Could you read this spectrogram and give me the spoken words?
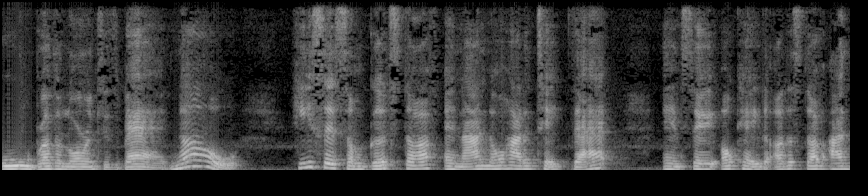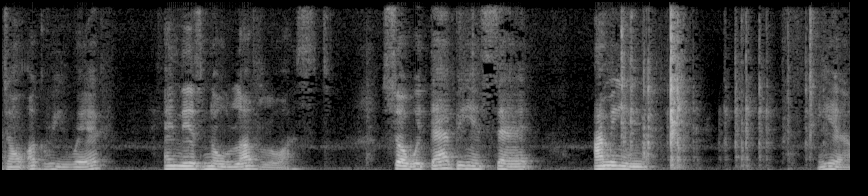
oh, Brother Lawrence is bad. No, he said some good stuff, and I know how to take that and say, okay, the other stuff I don't agree with, and there's no love lost. So, with that being said, I mean, yeah,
